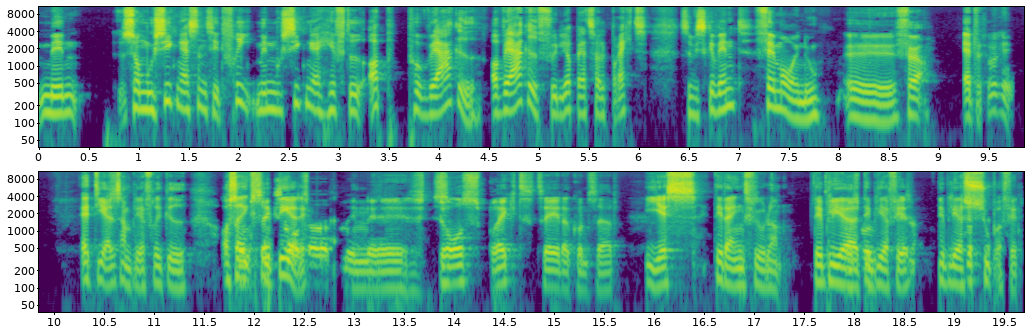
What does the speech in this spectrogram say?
men så musikken er sådan set fri, men musikken er hæftet op på værket, og værket følger Bertolt Brecht. Så vi skal vente fem år endnu, øh, før at, Okay. at de alle sammen bliver frigivet. Og så eksploderer det. så er der en øh, Doors Brecht teaterkoncert. Yes, det er der ingen tvivl om. Det bliver, det bliver fedt. Det bliver super fedt.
